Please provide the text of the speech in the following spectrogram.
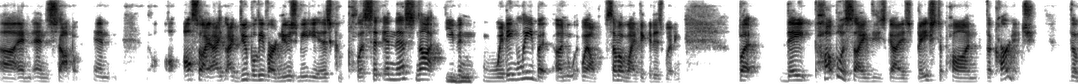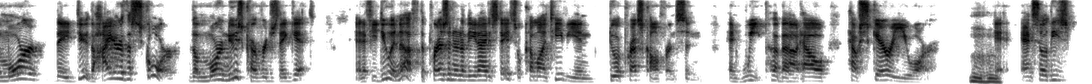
uh, and and stop them. And also, I, I do believe our news media is complicit in this, not even mm-hmm. wittingly, but un, well, some of them I think it is witting, but they publicize these guys based upon the carnage. The more they do, the higher the score, the more news coverage they get. And if you do enough, the president of the United States will come on TV and do a press conference and and weep about how how scary you are. Mm-hmm. And so these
